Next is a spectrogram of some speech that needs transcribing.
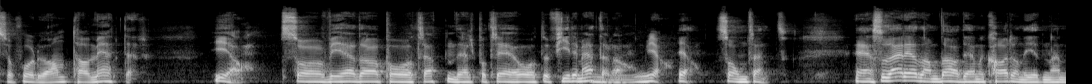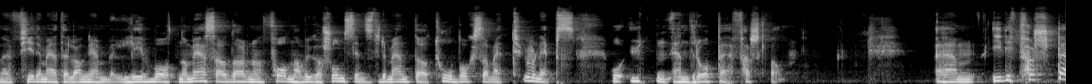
så får du antall meter. Ja, så vi er da på 13 delt på 3 og 4 meter, da. Ja. Ja, så omtrent. Eh, Så der er de da, de karene i den fire meter lange livbåten, og med seg har de få navigasjonsinstrumenter, to bokser med turnips, og uten en dråpe ferskvann. Um, I de første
